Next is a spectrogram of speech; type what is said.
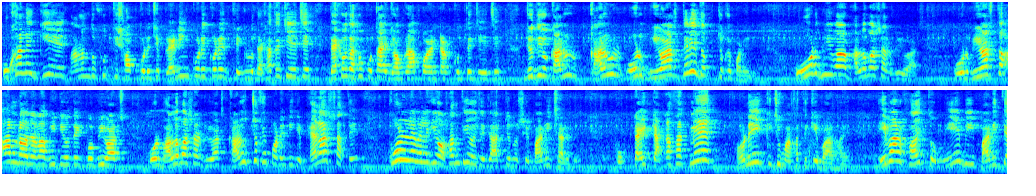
ওখানে গিয়ে আনন্দ ফুর্তি সব করেছে প্ল্যানিং করে করে সেগুলো দেখাতে চেয়েছে। দেখো দেখো কোথায় ঝগড়া পয়েন্ট আউট করতে চেয়েছে। যদিও কারুর কারুর, ওর ভিউয়ার্সদেরই তো চোখে পড়েনি। ওর ভিউয়ার ভালোবাসার ভিউয়ার্স ওর ভিউয়ার্স তো আমরা যারা ভিডিও দেখব ভিউয়ার্স ওর ভালোবাসার ভিউয়ার্স কারুর চোখে পড়েনি যে ভেড়ার সাথে কোন লেভেলে গিয়ে অশান্তি হয়েছে, যার জন্য সে বাড়ি ছাড়বে। পোকটাই টাকা থাকলে অনেক কিছু মাথা থেকে বার হয়। এবার হয়তো মেবি বাড়িতে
